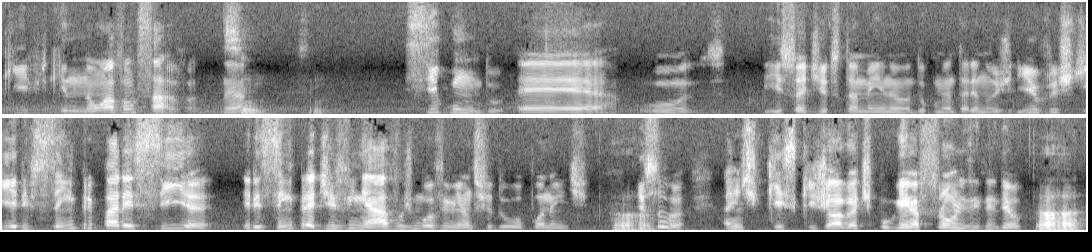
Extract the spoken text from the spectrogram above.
que, que não avançava, né? Sim, sim. Segundo, é, o, isso é dito também no documentário nos livros, que ele sempre parecia, ele sempre adivinhava os movimentos do oponente. Uhum. Isso a gente que, que joga tipo Game of Thrones, entendeu? Aham,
